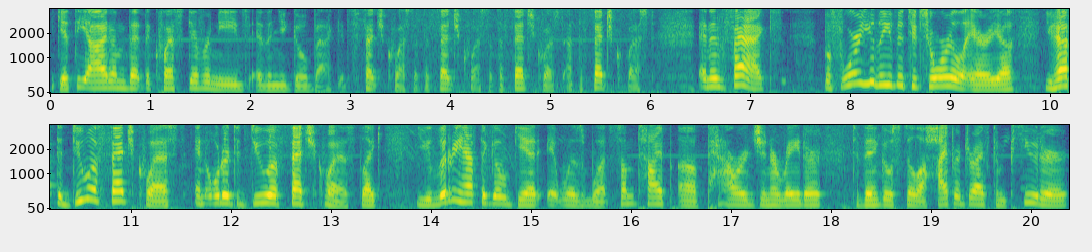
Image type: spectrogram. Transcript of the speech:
you get the item that the quest giver needs and then you go back. It's fetch quest at the fetch quest at the fetch quest at the fetch quest. And in fact before you leave the tutorial area, you have to do a fetch quest in order to do a fetch quest. Like, you literally have to go get, it was what, some type of power generator to then go steal a hyperdrive computer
